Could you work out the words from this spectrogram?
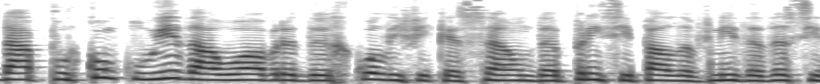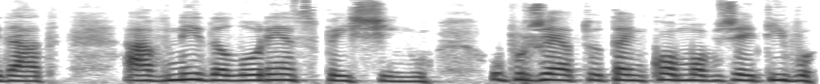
dá por concluída a obra de requalificação da principal avenida da cidade, a Avenida Lourenço Peixinho. O projeto tem como objetivo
